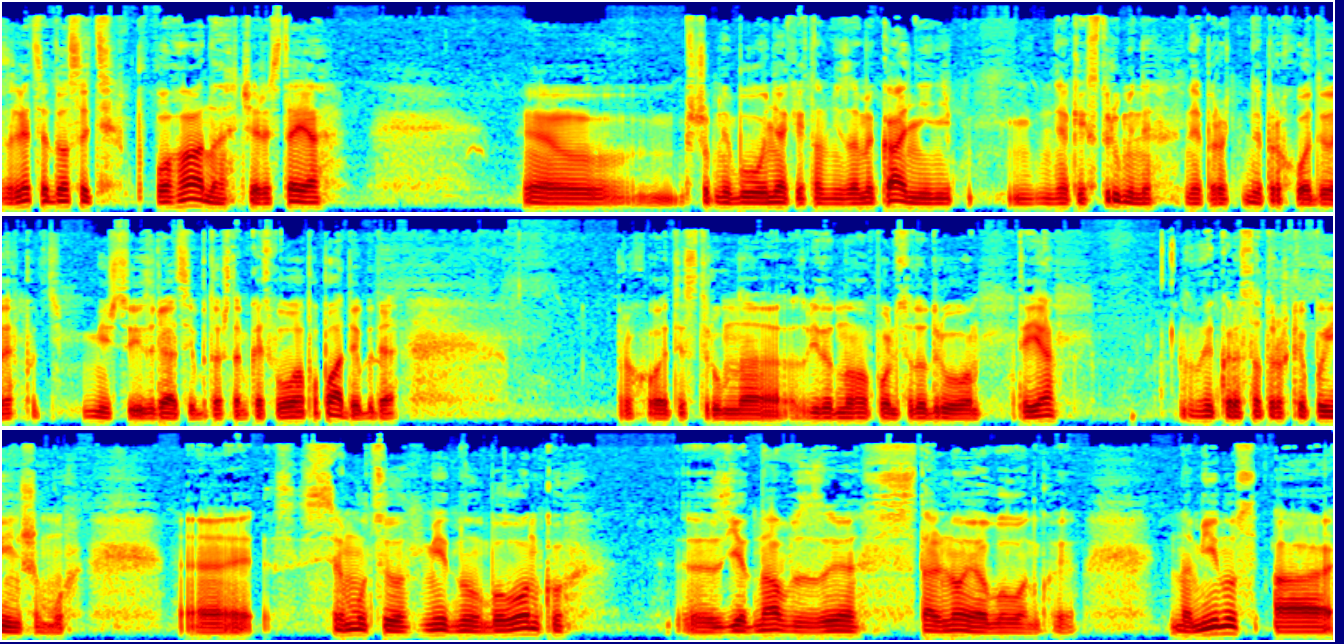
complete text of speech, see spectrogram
ізоляція досить погана. Через те я, щоб не було ніяких там ні замикань, ні, ні ніяких струмів не, проходили між цією ізоляцією, бо ж там якась волога попаде буде проходити струм на, від одного полюса до другого. То я використав трошки по-іншому. Е, Саму цю мідну оболонку е, з'єднав з стальною оболонкою на мінус, а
